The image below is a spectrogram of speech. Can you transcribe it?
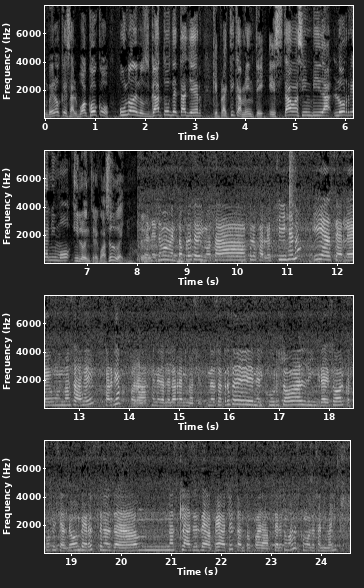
bombero que salvó a Coco, uno de los gatos de taller que prácticamente estaba sin vida, lo reanimó y lo entregó a su dueño. En ese momento procedimos a colocarle oxígeno y hacerle un masaje cardíaco para generarle la reanimación. Nosotros en el curso al ingreso al cuerpo oficial de bomberos se nos da unas clases de APH tanto para seres humanos como los animalitos.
